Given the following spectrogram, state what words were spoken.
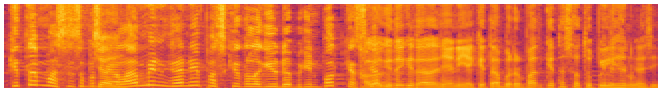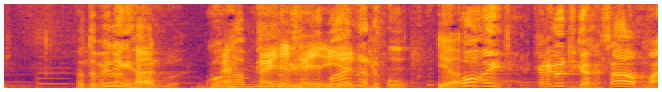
kita masih seperti Coy. ngalamin kan ya pas kita lagi udah bikin podcast Kalau kan? gitu kita tanya nih ya, kita berempat kita satu pilihan gak sih? Satu pilihan. Gua. Gue Eh, gak milih kayaknya- kayaknya gimana iya. dong? Ya. Oh, iya, kan gue juga sama.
